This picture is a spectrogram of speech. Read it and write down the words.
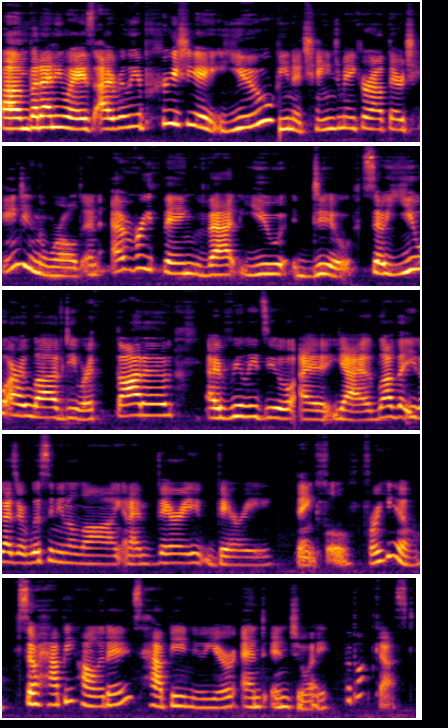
Um, but, anyways, I really appreciate you being a change maker out there, changing the world and everything that you do. So, you are loved, you are thought of. I really do. I yeah, I love that you guys are listening along and I'm very very thankful for you. So happy holidays, happy new year and enjoy the podcast.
